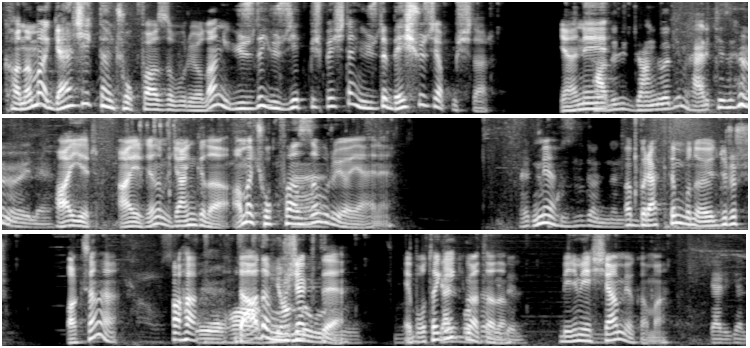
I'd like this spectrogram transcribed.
Kanama gerçekten çok fazla vuruyor lan. %175'ten %500 yapmışlar. Yani Sadece jungle'a değil mi? Herkese mi öyle? hayır. Hayır canım jungle'a ama çok fazla Ha. vuruyor yani. Evet Bilmiyorum. çok hızlı döndün. Bak bıraktım bunu öldürür. Baksana. Oha, Daha da vuracaktı. E bota gank mi atalım? gidelim. Benim eşyam yok ama. Gel gel.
